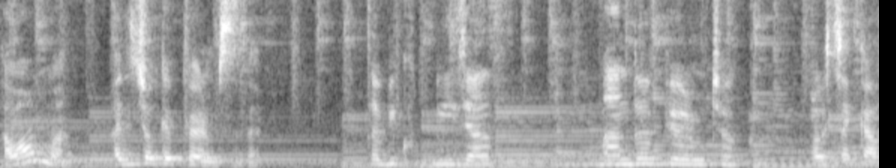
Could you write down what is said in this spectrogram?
Tamam mı? Hadi çok öpüyorum sizi. Tabii kutlayacağız. Ben de öpüyorum çok. Hoşça kal.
